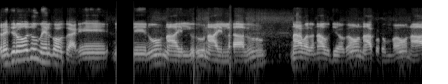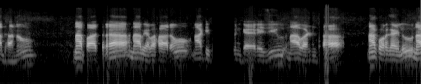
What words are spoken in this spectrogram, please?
ప్రతిరోజు మేలుకోగానే నేను నా ఇల్లు నా ఇల్లాలు నా నా ఉద్యోగం నా కుటుంబం నా ధనం నా పాత్ర నా వ్యవహారం నా టిఫిన్ క్యారేజీ నా వంట నా కూరగాయలు నా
